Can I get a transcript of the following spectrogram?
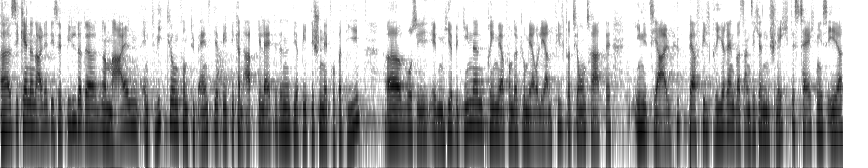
Äh, Sie kennen alle diese Bilder der normalen Entwicklung von Typ-1-Diabetikern abgeleitet einer diabetischen Nephropathie, äh, wo Sie eben hier beginnen, primär von der glomerulären Filtrationsrate, initial hyperfiltrierend, was an sich ein schlechtes Zeichen ist eher,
